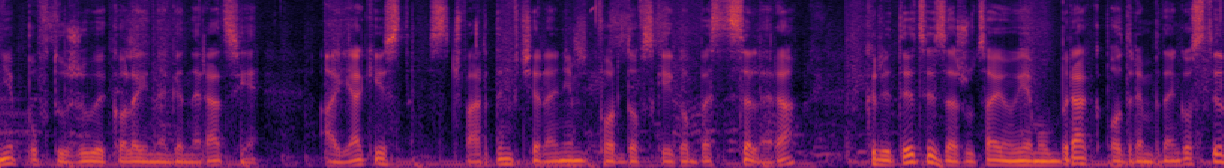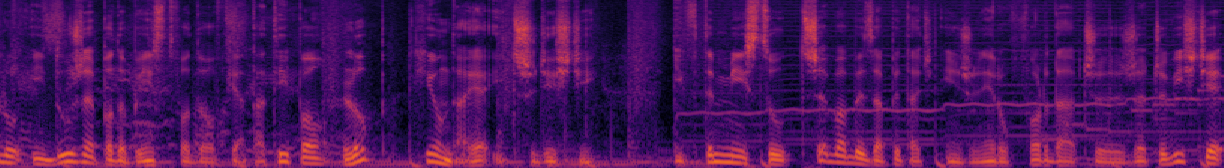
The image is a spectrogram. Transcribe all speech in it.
nie powtórzyły kolejne generacje. A jak jest z czwartym wcieleniem fordowskiego bestsellera? Krytycy zarzucają jemu brak odrębnego stylu i duże podobieństwo do Fiata Tipo lub Hyundai i30. I w tym miejscu trzeba by zapytać inżynierów Forda, czy rzeczywiście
